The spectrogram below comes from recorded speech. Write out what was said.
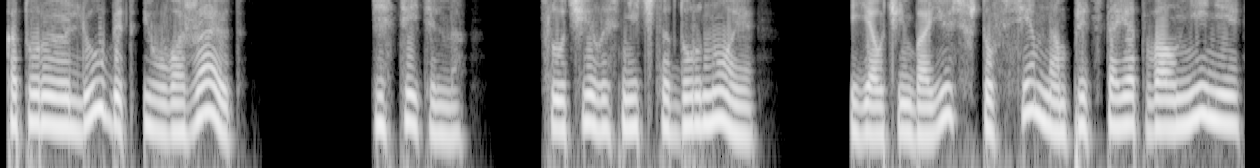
которую любят и уважают. Действительно, случилось нечто дурное, и я очень боюсь, что всем нам предстоят волнения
